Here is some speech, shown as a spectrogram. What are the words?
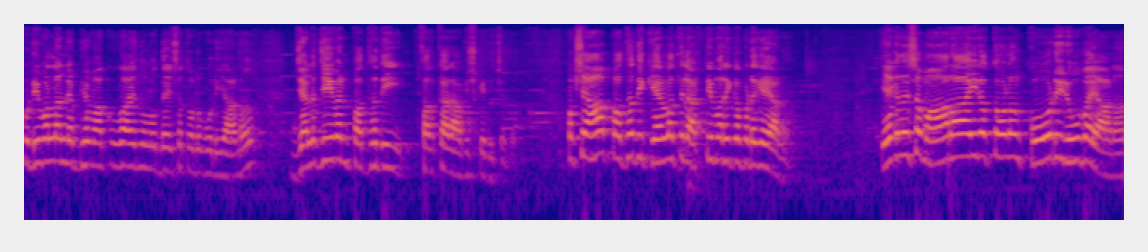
കുടിവെള്ളം ലഭ്യമാക്കുക എന്നുള്ള ഉദ്ദേശത്തോടു കൂടിയാണ് ജലജീവൻ പദ്ധതി സർക്കാർ ആവിഷ്കരിച്ചത്. പക്ഷേ ആ പദ്ധതി കേരളത്തിൽ അട്ടിമറിക്കപ്പെടുകയാണ്. ഏകദേശം ആറായിരത്തോളം കോടി രൂപയാണ്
